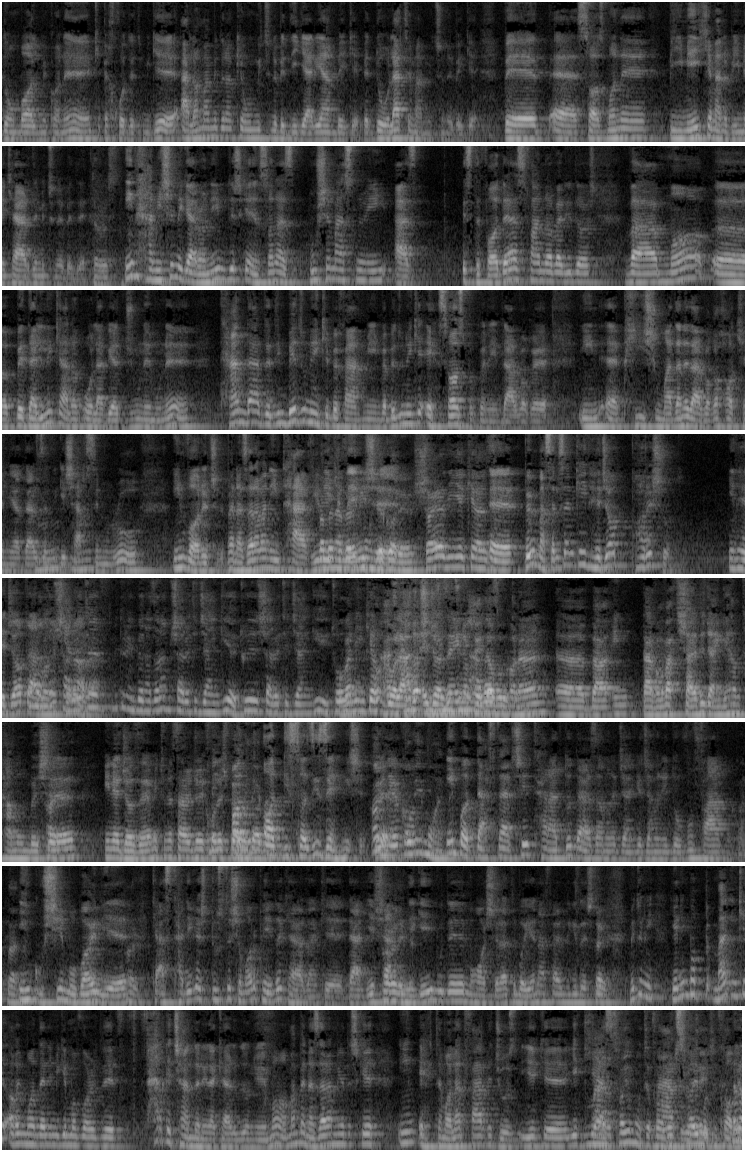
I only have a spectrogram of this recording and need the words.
دنبال می‌کنه که به خودت میگه الان من می‌دونم که اون می‌تونه به دیگری هم بگه به دولت من می‌تونه بگه به سازمان بیمه ای که منو بیمه کرده می‌تونه بده درست. این همیشه نگرانی بودش که انسان از هوش مصنوعی از استفاده از فناوری داشت و ما به دلیل اینکه الان اولویت جونمونه تن در دادیم بدون اینکه بفهمیم و بدون اینکه احساس بکنیم در واقع این پیش اومدن در واقع حاکمیت در زندگی شخصیمون رو این وارد شده. به نظر من این تغییری که نمیشه شاید این یکی از ببین مسئله اینه که این حجاب پاره شد. این حجاب در خب واقع شرایط. می‌دونید به نظرم شرایط جنگیه. توی شرایط جنگی تو خب ولی اینکه از دولت هر ها چیزی اجازه اینو پیدا بکنن و این در واقع وقتی شرایط جنگی هم تموم بشه آره. این اجازه می‌تونه سر جای خودش بیاد عادی- سازی ذهنیشه آره، ببین، خب این با دفترچه تردد در زمان جنگ جهانی دوم فرق می‌کنه بله. این گوشی موبایلیه آره. که از طریقش دوست شما رو پیدا کردن که در یه شهر آره. دیگه ای بوده معاشرت با یه نفر دیگه داشته دقیق. می‌دونی یعنی ما ب- من اینکه آقای ماندنی میگه ما وارد فرق چندانی نکرده دنیای ما من به نظرم میادش که این احتمالا فرق جزئیه که یکی از مرزهای متفاوت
